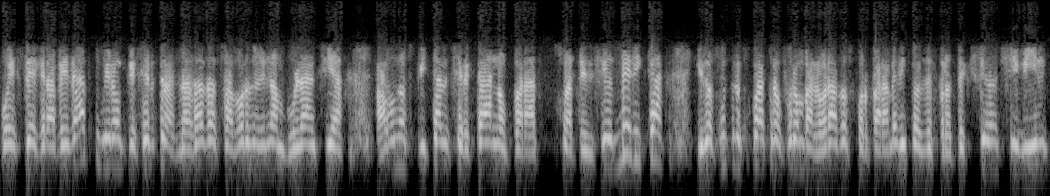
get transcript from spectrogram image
pues de gravedad tuvieron que ser trasladadas a bordo de una ambulancia a un hospital cercano para su atención médica y los otros cuatro fueron valorados por paramédicos de protección civil.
